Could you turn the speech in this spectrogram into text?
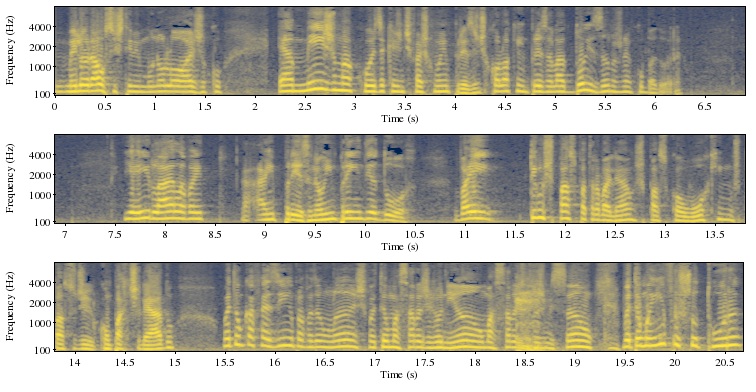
melhorar o sistema imunológico. É a mesma coisa que a gente faz com uma empresa. A gente coloca a empresa lá dois anos na incubadora. E aí lá ela vai. A, empresa, né, o empreendedor, vai ter um espaço para trabalhar, um espaço coworking, um espaço de compartilhado. Vai ter um cafezinho para fazer um lanche, vai ter uma sala de reunião, uma sala de transmissão, vai ter uma infraestrutura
